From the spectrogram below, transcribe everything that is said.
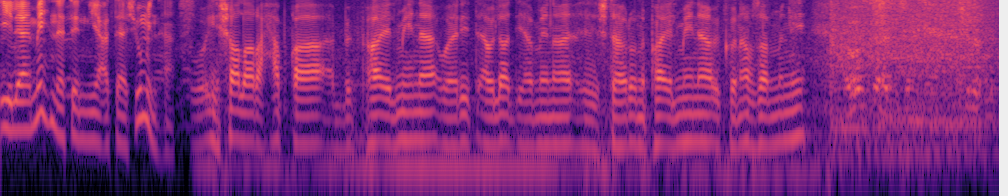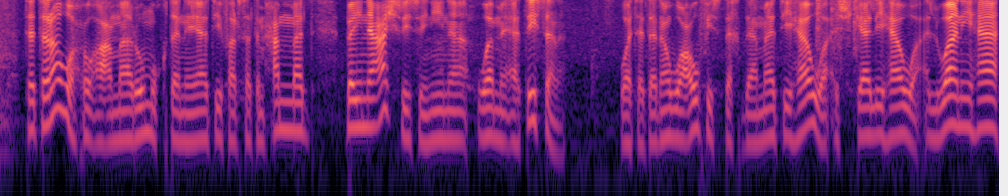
إلى مهنة يعتاش منها. وإن شاء الله راح أبقى بهاي المهنة وأريد أولادي همينة يشتهرون بهاي المهنة ويكون أفضل مني. تتراوح أعمار مقتنيات فرسة محمد بين عشر سنين ومائتي سنة وتتنوع في استخداماتها وأشكالها وألوانها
